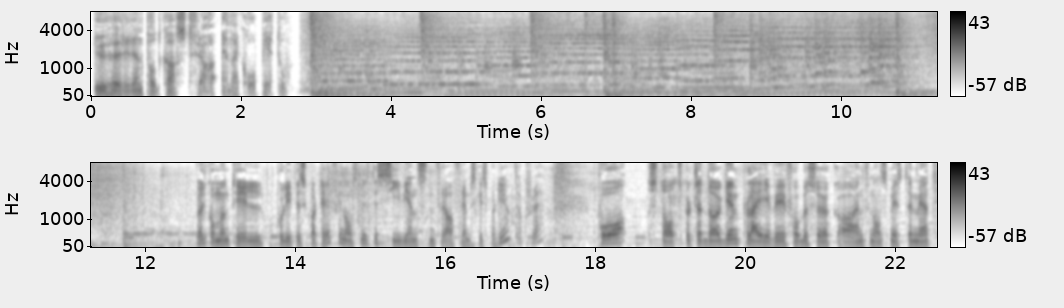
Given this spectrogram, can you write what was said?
Du hører en podkast fra NRK P2. Velkommen til Politisk kvarter, finansminister Siv Jensen fra Fremskrittspartiet. Takk for det. På statsbudsjettdagen pleier vi få besøk av en finansminister med et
